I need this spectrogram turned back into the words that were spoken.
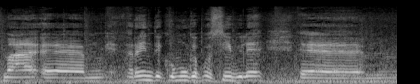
ma ehm, rende comunque possibile ehm,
